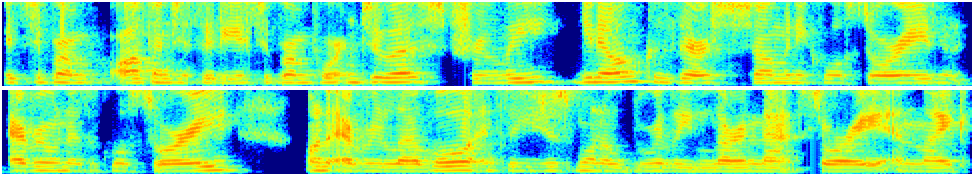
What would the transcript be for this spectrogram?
it's super authenticity is super important to us truly you know because there are so many cool stories and everyone has a cool story on every level and so you just want to really learn that story and like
